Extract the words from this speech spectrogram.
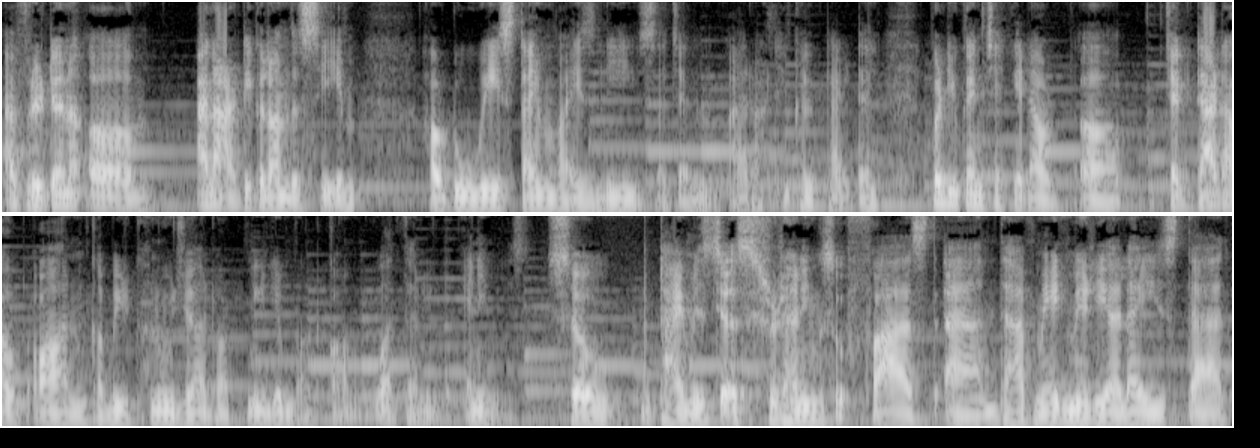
I've written um, an article on the same how to waste time wisely such an ironical title. But you can check it out uh, check that out on kabirkhanuja.medium.com worth the read anyways. So time is just running so fast and that made me realize that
